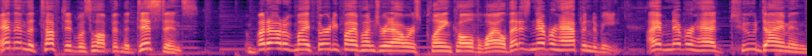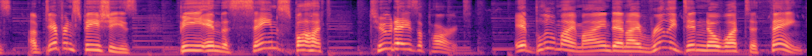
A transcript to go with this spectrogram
and then the Tufted was off in the distance. But out of my 3,500 hours playing Call of the Wild, that has never happened to me. I have never had two diamonds of different species be in the same spot two days apart. It blew my mind, and I really didn't know what to think.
